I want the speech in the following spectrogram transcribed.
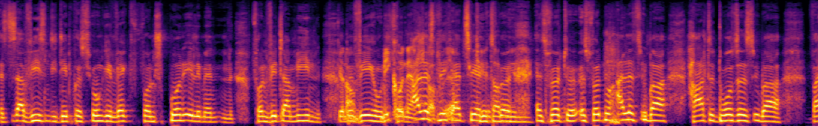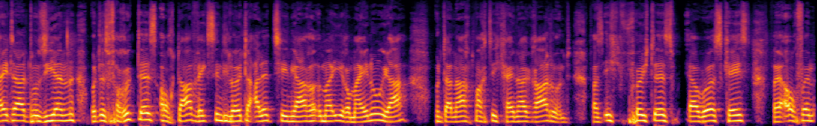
Es ist erwiesen, die Depressionen gehen weg von Spurenelementen, von Vitaminen, Genau. Bewegung. Wird alles Mikronährstoffe, nicht ja. erzählt. Es wird, es wird, es wird nur alles über harte Dosis, über weiter dosieren. Und das Verrückte ist, auch da wechseln die Leute alle zehn Jahre immer ihre Meinung, ja. Und danach macht sich keiner gerade. Und was ich fürchte, ist eher Worst Case, weil auch wenn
